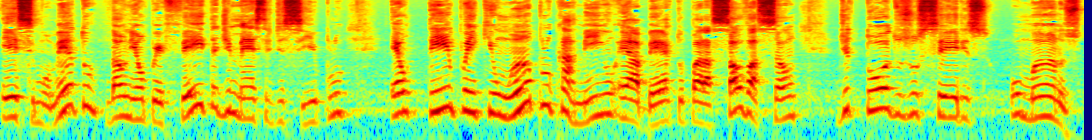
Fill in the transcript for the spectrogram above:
Esse momento da união perfeita de mestre e discípulo é o tempo em que um amplo caminho é aberto para a salvação de todos os seres humanos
